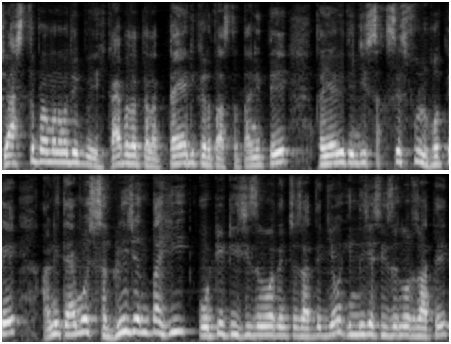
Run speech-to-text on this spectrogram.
जास्त प्रमाणामध्ये काय बोलतात त्याला तयारी करत असतात. आणि ते तयारी त्यांची सक्सेसफुल होते. आणि त्यामुळे सगळी जनता ही ओ टी टी सीझनवर त्यांच्या जाते किंवा हिंदीच्या सीझनवर जाते.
